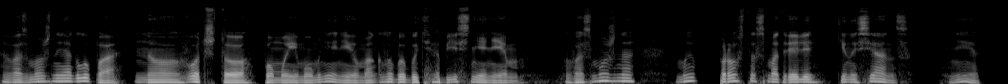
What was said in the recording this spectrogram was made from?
Возможно, я глупа, но вот что, по моему мнению, могло бы быть объяснением. Возможно, мы просто смотрели киносеанс. Нет,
